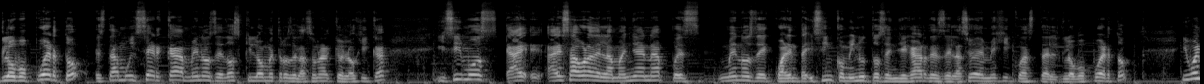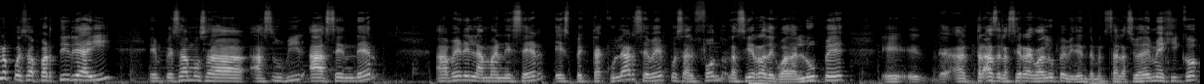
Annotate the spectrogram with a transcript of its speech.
Globo Puerto está muy cerca, a menos de 2 kilómetros de la zona arqueológica. Hicimos a, esa hora de la mañana, pues menos de 45 minutos en llegar desde la Ciudad de México hasta el Globo Puerto. Y bueno, pues a partir de ahí empezamos a subir, a ascender a ver el amanecer espectacular. Se ve pues al fondo la Sierra de Guadalupe. Eh, eh, atrás de la Sierra de Guadalupe evidentemente está la Ciudad de México.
